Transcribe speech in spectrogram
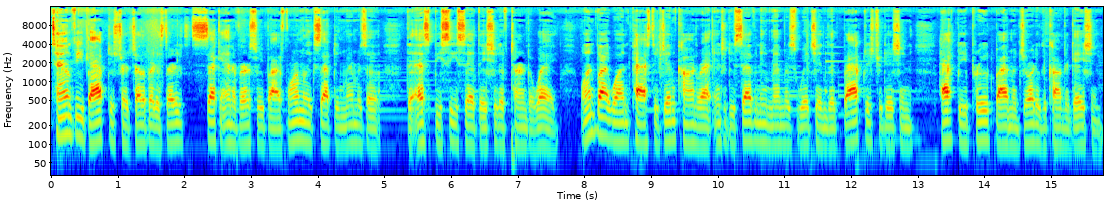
Towne View Baptist Church celebrated its 32nd anniversary by formally accepting members of the SBC said they should have turned away. One by one, Pastor Jim Conrad introduced seven new members, which in the Baptist tradition have to be approved by a majority of the congregation.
